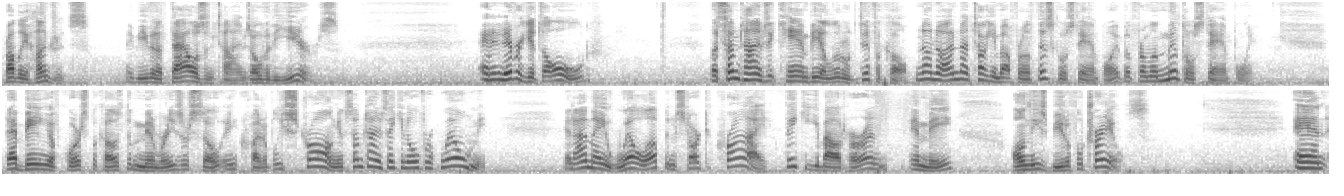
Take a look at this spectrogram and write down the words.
Probably hundreds, maybe even a thousand times over the years. And it never gets old, but sometimes it can be a little difficult. No, no, I'm not talking about from a physical standpoint, but from a mental standpoint. That being, of course, because the memories are so incredibly strong, and sometimes they can overwhelm me. And I may well up and start to cry thinking about her and, and me on these beautiful trails. And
